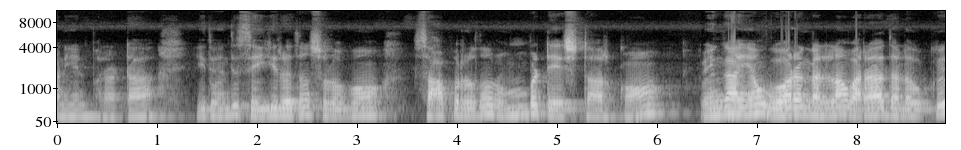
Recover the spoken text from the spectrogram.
ஆனியன் பரோட்டா. இது வந்து செய்கிறதும் சுலபம் சாப்பிட்றதும் ரொம்ப டேஸ்ட்டாக இருக்கும். வெங்காயம் ஓரங்கள்லாம் வராத அளவுக்கு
